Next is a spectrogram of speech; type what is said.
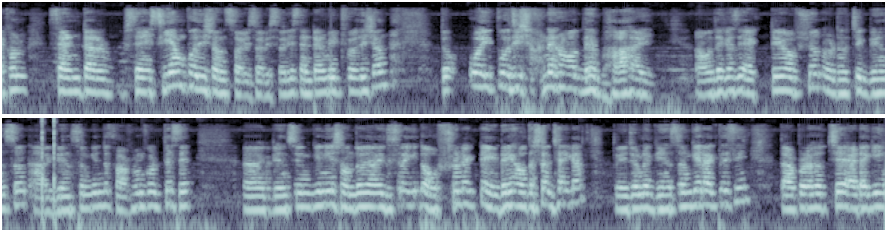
এখন centre CM position sorry sorry sorry centre mid position তো ওই পজিশনের মধ্যে ভাই, আমাদের কাছে একটাই অপশন ওটা হচ্ছে গ্রেনসন আর গ্রেনসন কিন্তু পারফর্ম করতেছে। গ্রেনসনকে নিয়ে সন্দেহ জানাইতেছে না, কিন্তু অপশন একটা এটাই হতাশার জায়গা। তো এই জন্য গ্রেনসনকে রাখতেছি। তারপরে হচ্ছে অ্যাটাকিং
